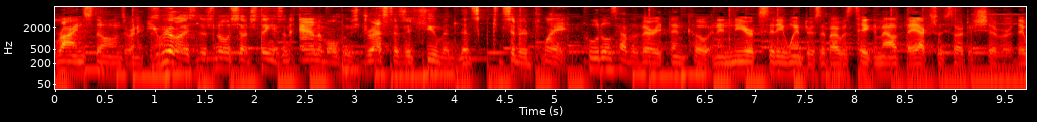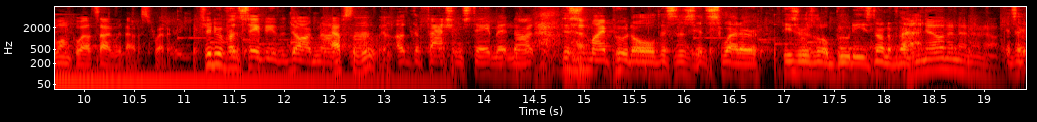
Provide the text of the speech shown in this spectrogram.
rhinestones or anything. You like realize there's no such thing as an animal who's dressed as a human that's considered plain. Poodles have a very thin coat, and in New York City winters, if I was to take them out, they actually start to shiver. They won't go outside without a sweater. So you do it for the safety of the dog, not Absolutely. not, uh, the fashion statement. Not this is my poodle, this is his sweater, these are his little booties. None of that. No, no, no, no, no. It's a,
